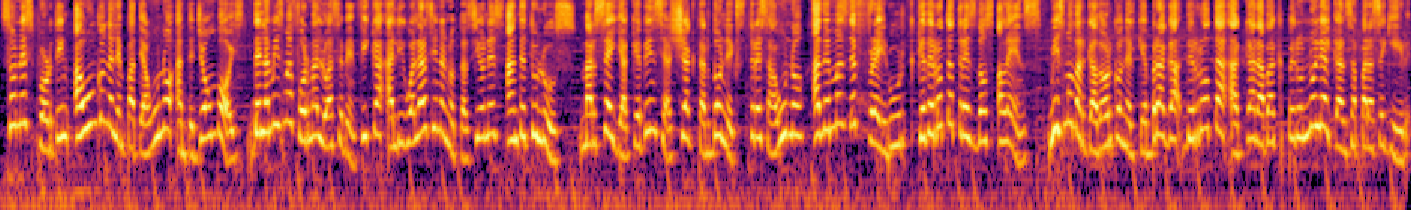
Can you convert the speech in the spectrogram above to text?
son Sporting, aún con el empate a uno ante John Boys. De la misma forma lo hace Benfica al igualar sin anotaciones ante Toulouse. Marsella, que vence a Shakhtar Donetsk 3 a 1, además de Freiburg, que derrota 3-2 a Lens. Mismo marcador con el que Braga derrota a Karabakh, pero no le alcanza para seguir.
